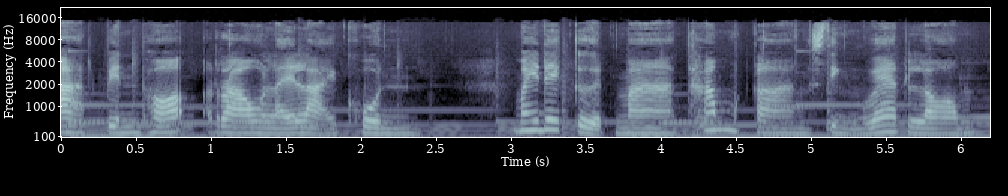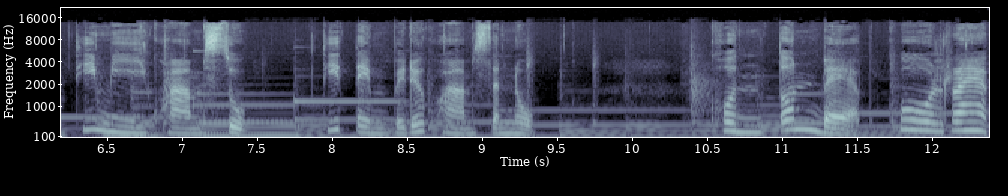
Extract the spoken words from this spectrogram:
อาจเป็นเพราะเราหลาย ๆ คน ไม่ได้เกิดมาท่ามกลางสิ่งแวดล้อมที่มีความสุขที่เต็มไปด้วยความสนุก คนต้นแบบคู่แรก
